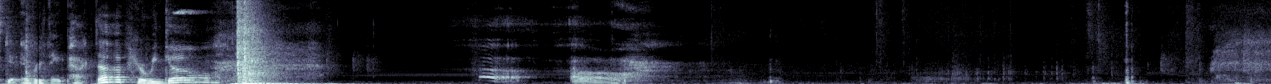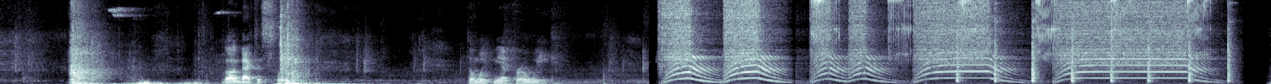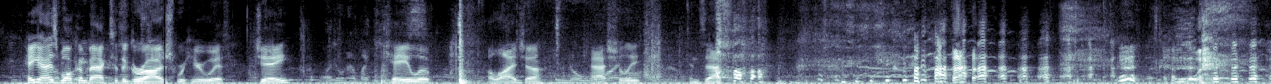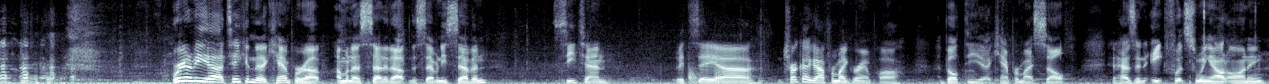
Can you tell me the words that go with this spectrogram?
let's get everything packed up. Here we go. Uh, oh. Going back to sleep. Don't wake me up for a week. Hey guys, welcome back to the garage. We're here with Jay, Caleb, Elijah, Ashley, and Zach. We're gonna be uh, taking the camper up. I'm gonna set it up, the 77 C10. It's a uh, truck I got from my grandpa. I built the uh, camper myself. It has an eight foot swing out awning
